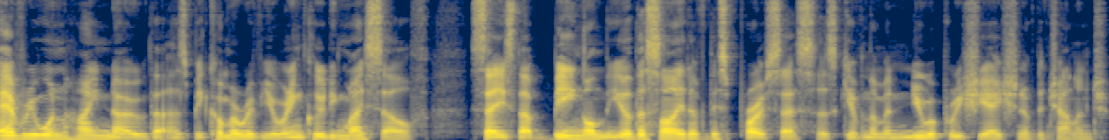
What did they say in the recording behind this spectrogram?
Everyone I know that has become a reviewer, including myself, says that being on the other side of this process has given them a new appreciation of the challenge.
